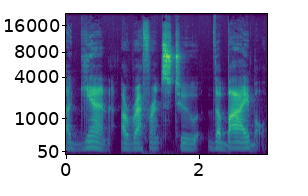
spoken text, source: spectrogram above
Again, a reference to the Bible.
